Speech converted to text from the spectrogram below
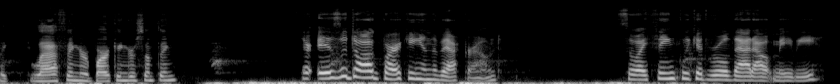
like laughing or barking or something. There is a dog barking in the background. So I think we could rule that out maybe.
